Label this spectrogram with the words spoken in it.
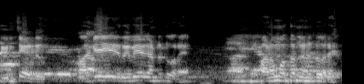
തീർച്ചയായിട്ടും. ബാക്കി റിവ്യൂ കണ്ടിട്ട് പറയാം. പണം മൊത്തം കണ്ടിട്ട് പറയാം.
